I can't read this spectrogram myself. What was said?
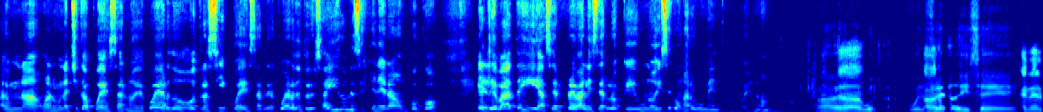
alguna, alguna chica puede estar no de acuerdo, otra sí puede estar de acuerdo, entonces ahí es donde se genera un poco el debate y hacer prevalecer lo que uno dice con argumentos, pues, ¿no? A ver, Wilfredo dice. En el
